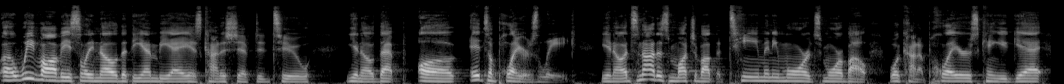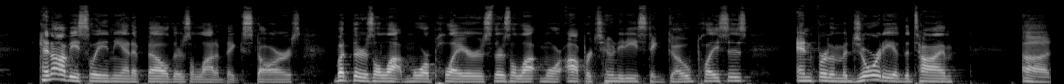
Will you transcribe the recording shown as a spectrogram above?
Uh, we've obviously know that the NBA has kind of shifted to, you know, that uh, it's a players' league. You know, it's not as much about the team anymore. It's more about what kind of players can you get. And obviously in the NFL, there's a lot of big stars, but there's a lot more players. There's a lot more opportunities to go places. And for the majority of the time, uh,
